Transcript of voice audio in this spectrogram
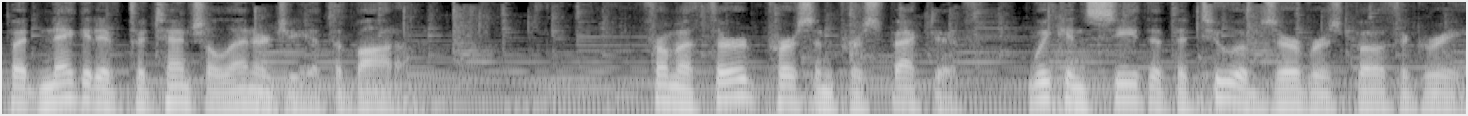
but negative potential energy at the bottom. From a third person perspective, we can see that the two observers both agree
